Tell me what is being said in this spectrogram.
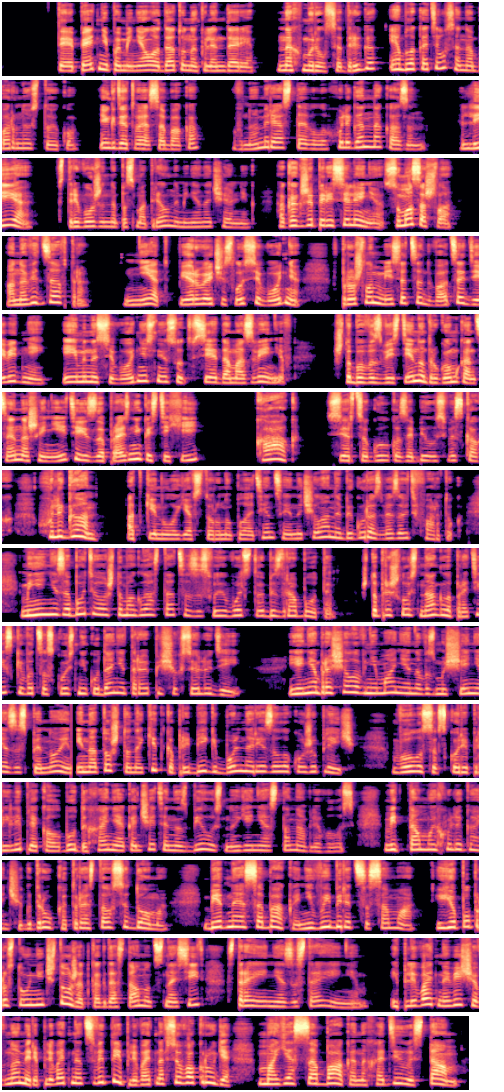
«Ты опять не поменяла дату на календаре», – нахмурился Дрыга и облокотился на барную стойку. «И где твоя собака?» «В номере оставила. Хулиган наказан». «Лия!» Встревоженно посмотрел на меня начальник. «А как же переселение? С ума сошла? Оно ведь завтра». «Нет, первое число сегодня. В прошлом месяце 29 дней. И именно сегодня снесут все дома звеньев, чтобы возвести на другом конце нашей нити из-за праздника стихий». «Как?» Сердце гулко забилось в висках. «Хулиган!» Откинула я в сторону полотенца и начала на бегу развязывать фартук. Меня не заботило, что могла остаться за своевольство без работы что пришлось нагло протискиваться сквозь никуда не торопящихся людей. Я не обращала внимания на возмущение за спиной и на то, что накидка при беге больно резала кожу плеч. Волосы вскоре прилипли к лбу, дыхание окончательно сбилось, но я не останавливалась. Ведь там мой хулиганчик, друг, который остался дома. Бедная собака не выберется сама. Ее попросту уничтожат, когда станут сносить строение за строением. И плевать на вещи в номере, плевать на цветы, плевать на все в округе. Моя собака находилась там.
